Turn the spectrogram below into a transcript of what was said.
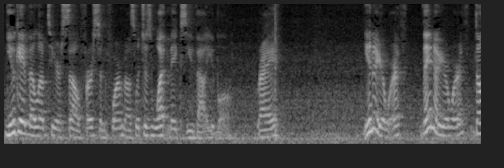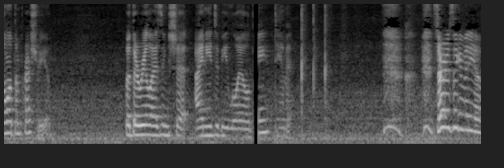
you gave that love to yourself first and foremost, which is what makes you valuable, right? You know your worth. They know your worth. Don't let them pressure you. But they're realizing, shit, I need to be loyal. Damn it. Sorry, second video.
